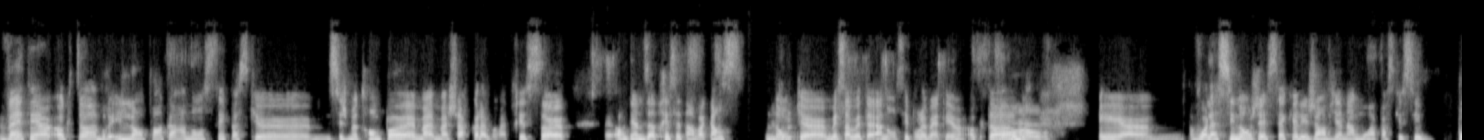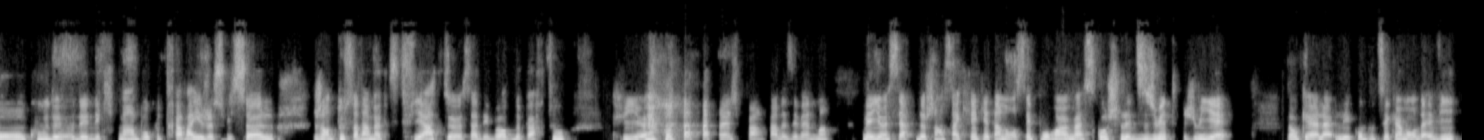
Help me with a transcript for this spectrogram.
21 octobre. Ils l'ont pas encore annoncé parce que, si je me trompe pas, ma, chère collaboratrice euh, organisatrice est en vacances. Donc, euh, mais ça va être annoncé pour le 21 octobre. Oh, Et euh, voilà. Sinon, j'essaie que les gens viennent à moi parce que c'est beaucoup d'équipements, de, beaucoup de travail et je suis seule. J'entre tout ça dans ma petite Fiat, ça déborde de partout. Puis, je pars faire des événements. Mais il y a un cercle de chants sacrés qui est annoncé pour un mascouche le 18 juillet. Donc, l'éco-boutique Un Monde à Vie.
